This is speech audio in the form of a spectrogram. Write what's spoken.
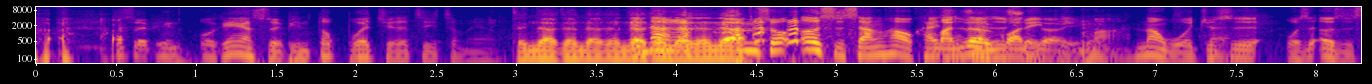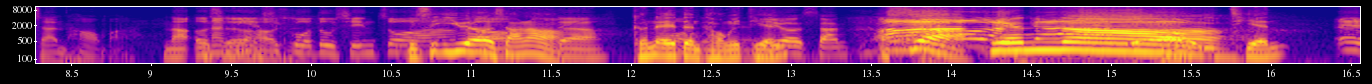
水平，我跟你讲，水平都不会觉得自己怎么样。真的真的真哎的真的真的。他们说二十三号开始算是水平嘛，那我就是我是二十三号嘛，那二那十二号你也是过渡星座、啊，你是一月二三啊？对啊，可能也等同一天一天，二三，啊是啊，Oh 天同一！天。哎、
